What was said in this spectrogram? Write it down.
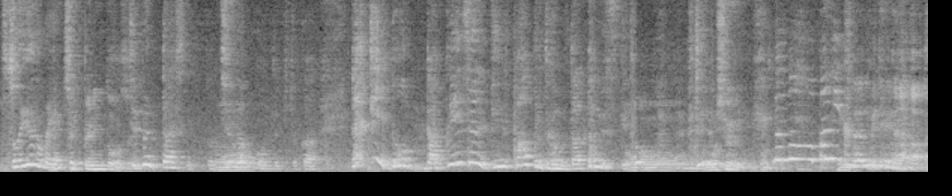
そういうのがやっぱりチッペリン大好き。中学校の時とか。だけど、学園祭でディープパープルとかも歌ったんですけど面白いパニックみたいな。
